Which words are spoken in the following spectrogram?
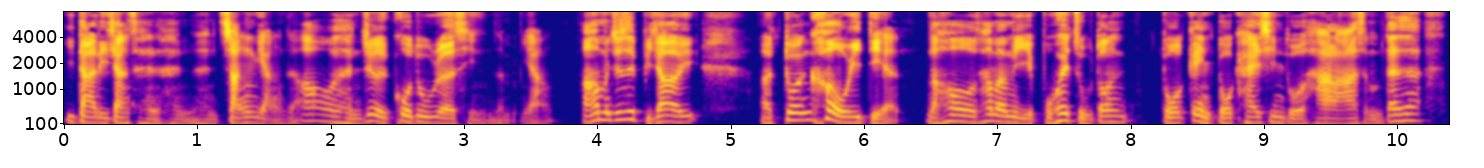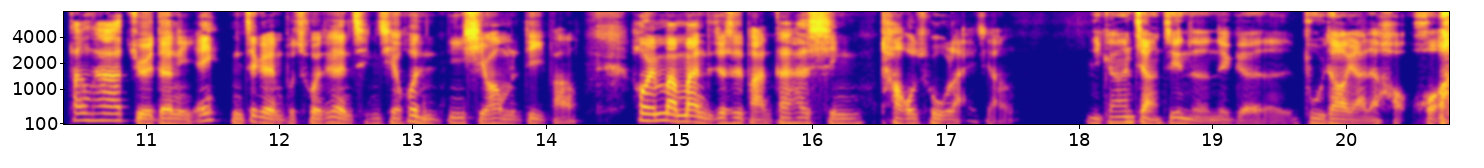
意大利这样子很很很张扬的哦，很热过度热情怎么样？然后他们就是比较呃敦厚一点，然后他们也不会主动多跟你多开心多哈拉什么。但是当他觉得你哎你这个人不错，这个人亲切，或者你喜欢我们的地方，他会慢慢的就是把他的心掏出来这样。你刚刚讲尽了那个葡萄牙的好话，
